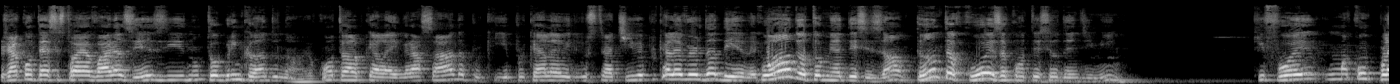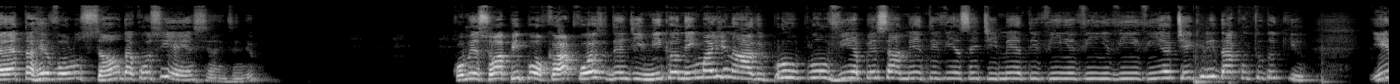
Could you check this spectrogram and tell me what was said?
já acontece essa história várias vezes e não estou brincando, não. Eu conto ela porque ela é engraçada, porque, porque ela é ilustrativa e porque ela é verdadeira. Quando eu tomei a decisão, tanta coisa aconteceu dentro de mim que foi uma completa revolução da consciência, entendeu? Começou a pipocar coisa dentro de mim que eu nem imaginava. E plum, plum, vinha pensamento, e vinha sentimento, e vinha, vinha, vinha, vinha. Eu tinha que lidar com tudo aquilo. E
